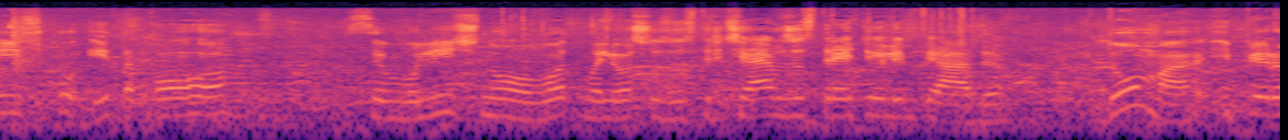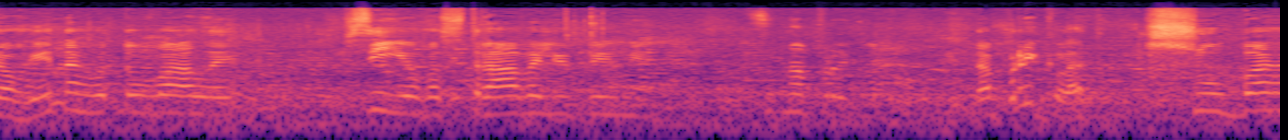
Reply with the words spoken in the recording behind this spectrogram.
олімпійську і такого символічного. От ми Льошу зустрічаємо вже з третьої олімпіади. Дома і пироги наготували, всі його страви любимі. Наприклад, Наприклад, шуба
